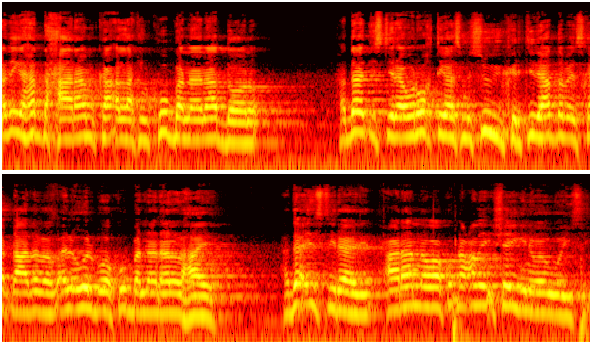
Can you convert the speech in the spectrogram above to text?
adiga hadda xaaraamka a laakiin kuu bannaanaa doono. Haddaad istiraa war waqtigaas ma sugi kartid haddaba iska qaadaba alawalba waa kuu bannaanaan lahaaye haddaa istirahdid xaaraanna waa ku dhacday shaygiina waa weysay.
